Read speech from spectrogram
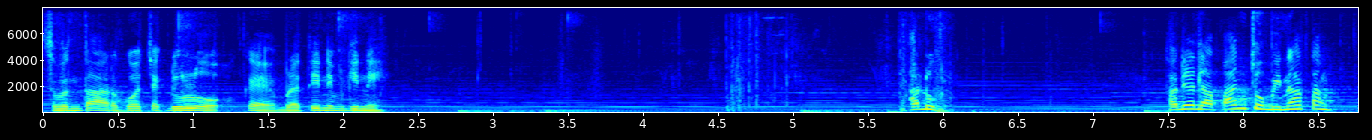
Sebentar, gue cek dulu. Oke, berarti ini begini. Aduh. Tadi ada panco binatang.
